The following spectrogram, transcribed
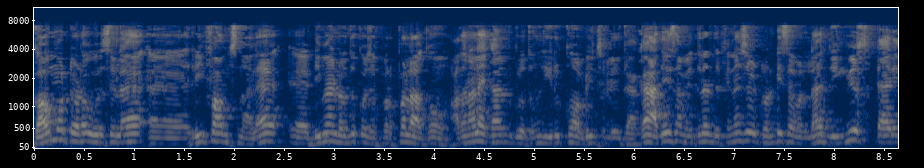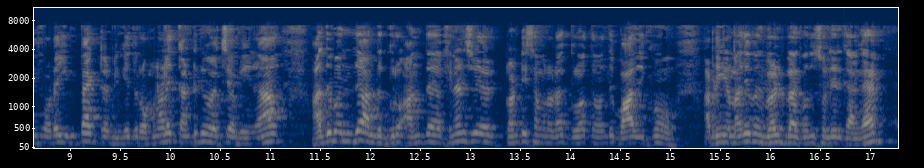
கவர்மெண்டோட ஒரு சில ரீஃபார்ம்ஸ்னால டிமாண்ட் வந்து கொஞ்சம் ப்ரொப்பல் ஆகும். அதனால எக்கானமிக் க்ரோத் வந்து இருக்கும் அப்படின்னு சொல்லியிருக்காங்க. அதே சமயத்துல இந்த பினான்சியல் டுவெண்ட்டி செவன்ல இந்த யூஎஸ் டேரிஃபோட இம்பாக்ட் அப்படிங்கிறது ரொம்ப நாளைக்கு கண்டினியூ ஆச்சு அப்படின்னா அது வந்து அந்த growth- அந்த ஃபினான்சியல் இயர் டுவெண்ட்டி செவனோட க்ரோத்தை வந்து பாதிக்கும். அப்படிங்கிற மாதிரி வேர்ல்ட் பேங்க் வந்து சொல்லியிருக்காங்க.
